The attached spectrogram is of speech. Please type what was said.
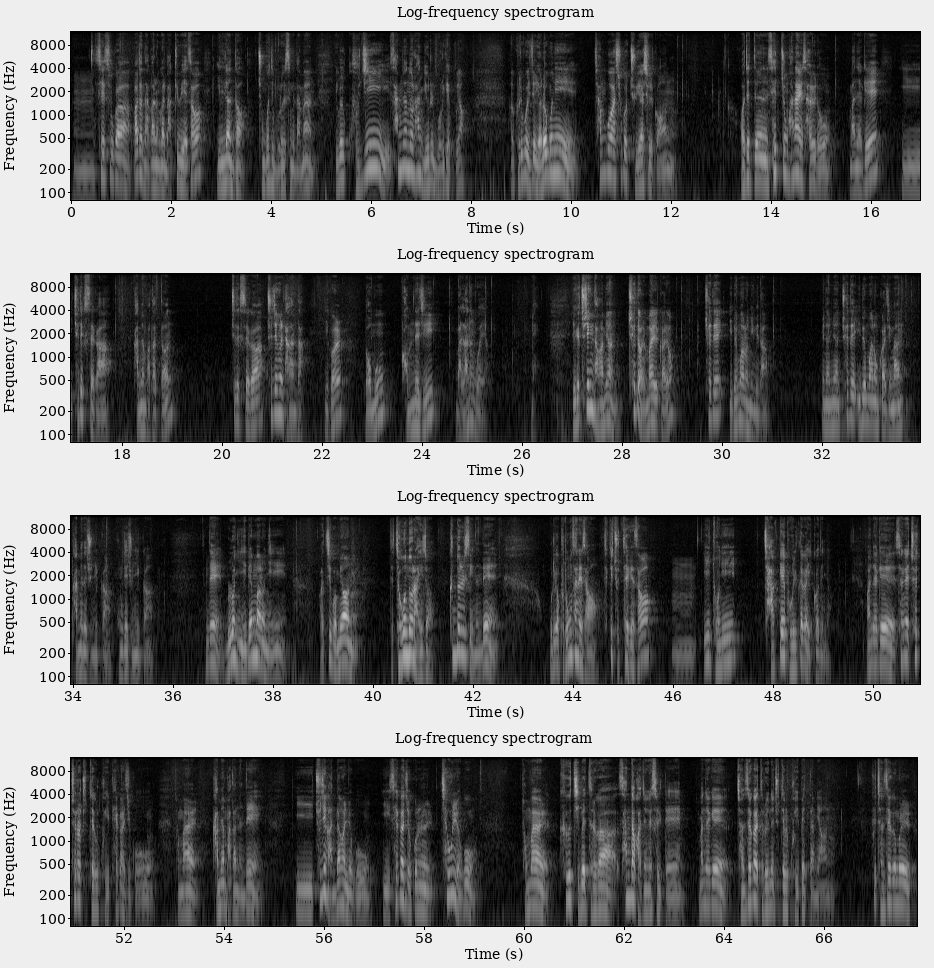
음, 세수가 빠져나가는 걸 막기 위해서 1년 더 준 건지 모르겠습니다만 이걸 굳이 3년으로 한 이유를 모르겠고요. 어, 그리고 이제 여러분이 참고하시고 주의하실 건 어쨌든 셋 중 하나의 사유로 만약에 이 취득세가 감면받았던 취득세가 추징을 당한다. 이걸 너무 겁내지 말라는 거예요. 네. 이게 추징 당하면 최대 얼마일까요? 최대 200만 원입니다. 왜냐하면 최대 200만 원까지만 감면해 주니까 공제 주니까 근데 물론 이 200만 원이 어찌 보면 적은 돈은 아니죠 큰 돈일 수 있는데 우리가 부동산에서 특히 주택에서 음, 이 돈이 작게 보일 때가 있거든요 만약에 생애 최초로 주택을 구입해 가지고 정말 감면 받았는데 이 추징 안 당하려고 이 세 가지 요건을 채우려고 정말 그 집에 들어가 산다 과정했을 때 만약에 전세가 들어있는 주택을 구입했다면 그 전세금을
